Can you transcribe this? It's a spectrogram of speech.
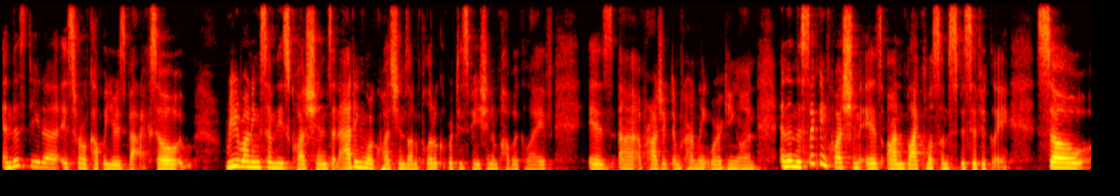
And this data is from a couple years back. So rerunning some of these questions and adding more questions on political participation in public life is uh, a project I'm currently working on. And then the second question is on Black Muslims specifically. So,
